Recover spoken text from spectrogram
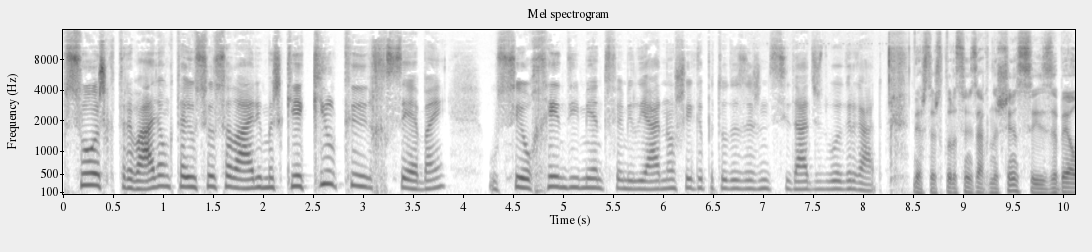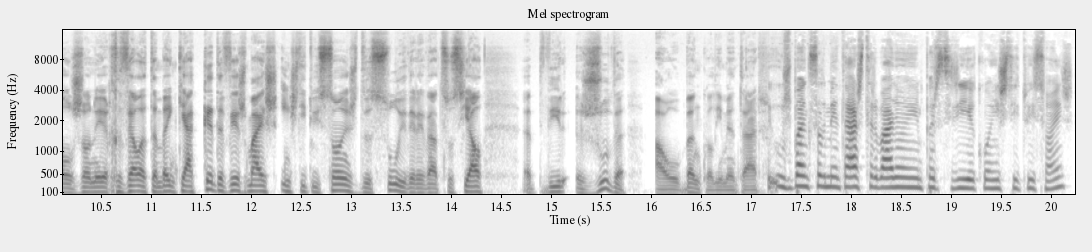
pessoas que trabalham, que têm o seu salário, mas que aquilo que recebem o seu rendimento familiar não chega para todas as necessidades do agregado. Nestas declarações à Renascença, Isabel Joné revela também que há cada vez mais instituições de solidariedade social a pedir ajuda ao Banco Alimentar. Os bancos alimentares trabalham em parceria com instituições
